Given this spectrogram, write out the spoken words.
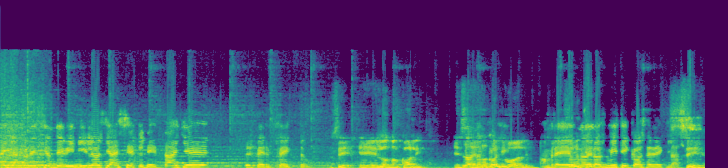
Ahí la colección de vinilos ya es el detalle perfecto. Sí, eh, London Calling. London, Calling. Hombre, uno de los míticos de The Clash. Sí,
